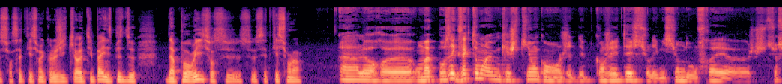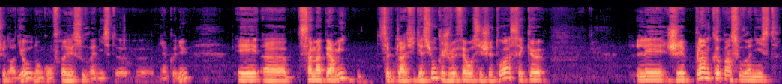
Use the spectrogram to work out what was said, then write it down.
sur cette question écologique? Y aurait-il pas une espèce d'aporie sur ce, ce, cette question-là? Alors, on m'a posé exactement la même question quand j'ai été sur l'émission d'Onfray sur Sud Radio, donc Onfray souverainiste bien connu. Et ça m'a permis, cette clarification que je vais faire aussi chez toi, c'est que j'ai plein de copains souverainistes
